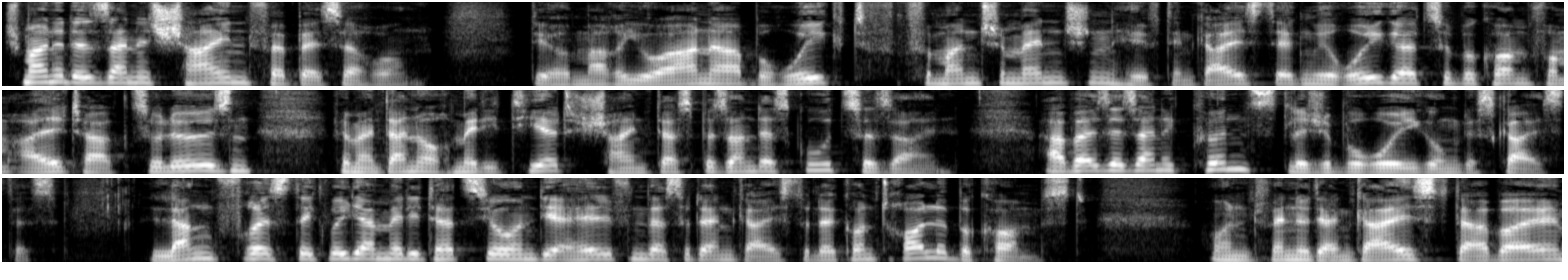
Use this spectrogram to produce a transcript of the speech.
Ich meine, das ist eine Scheinverbesserung. Der Marihuana beruhigt für manche Menschen, hilft den Geist irgendwie ruhiger zu bekommen, vom Alltag zu lösen. Wenn man dann auch meditiert, scheint das besonders gut zu sein. Aber es ist eine künstliche Beruhigung des Geistes. Langfristig will ja Meditation dir helfen, dass du deinen Geist unter Kontrolle bekommst. Und wenn du deinen Geist dabei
